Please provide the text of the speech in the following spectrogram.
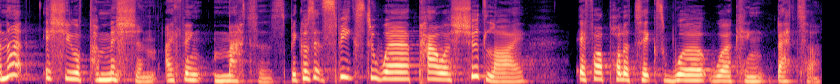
And that issue of permission, I think, matters because it speaks to where power should lie if our politics were working better,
